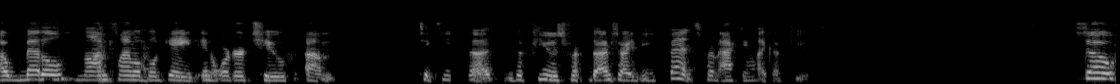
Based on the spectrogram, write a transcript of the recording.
a metal non-flammable gate in order to um, to keep the the fuse from I'm sorry the fence from acting like a fuse. So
